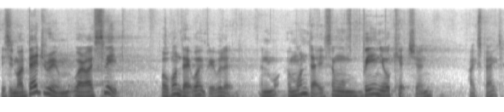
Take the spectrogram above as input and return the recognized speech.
this is my bedroom where I sleep. Well, one day it won't be, will it? And, and one day someone will be in your kitchen, I expect,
